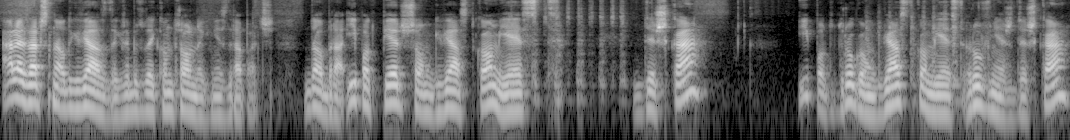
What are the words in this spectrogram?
ale zacznę od gwiazdek, żeby tutaj kontrolnych nie zdrapać. Dobra, i pod pierwszą gwiazdką jest dyszka. I pod drugą gwiazdką jest również dyszka,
